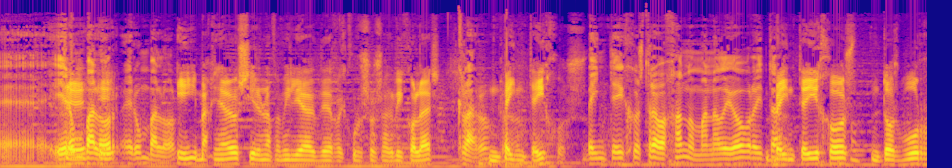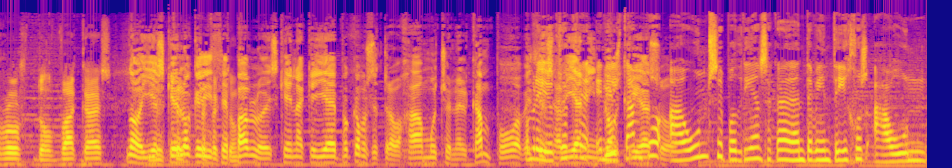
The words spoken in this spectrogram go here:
Eh, era Eh, un valor, eh, era un valor. Y imaginaros si era una familia de recursos agrícolas, Claro, claro. 20 hijos. 20 hijos trabajando, mano de obra y tal. 20 hijos, dos burros, dos vacas. No, y es que lo que dice Perfecto. Pablo, es que en aquella época pues se trabajaba mucho en el campo, a Hombre, veces yo creo habían que en el industrias campo o- aún se podrían sacar adelante 20 hijos, aún,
